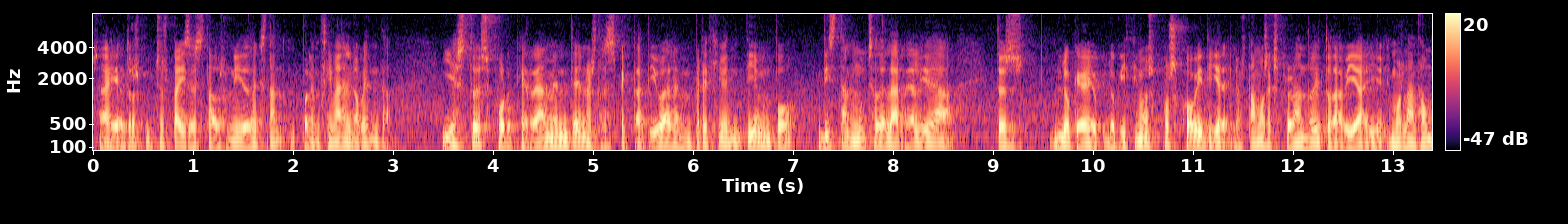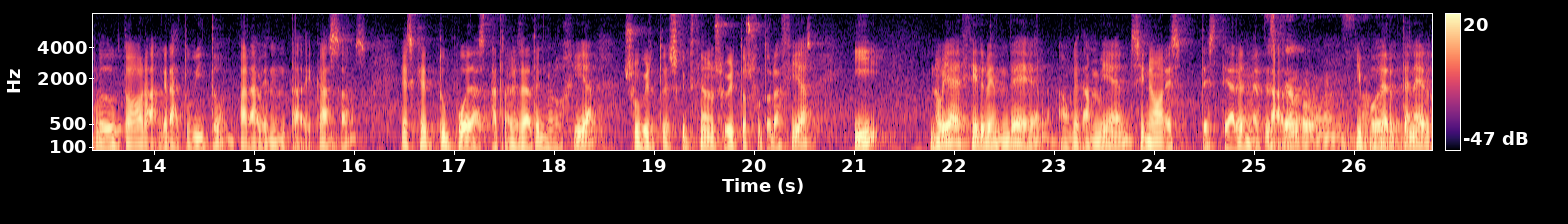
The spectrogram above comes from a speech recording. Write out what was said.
O sea, hay otros muchos países, Estados Unidos, que están por encima del 90%. Y esto es porque realmente nuestras expectativas en precio y en tiempo distan mucho de la realidad. Entonces, lo que, lo que hicimos post-COVID y lo estamos explorando hoy todavía, y hemos lanzado un producto ahora gratuito para venta de casas, es que tú puedas, a través de la tecnología, subir tu descripción, subir tus fotografías y, no voy a decir vender, aunque también, sino es testear el mercado Testear por lo menos. y Ah, poder bien. tener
